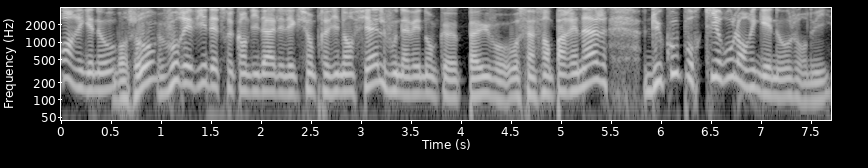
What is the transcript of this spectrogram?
Henri Guénaud. Bonjour. Vous rêviez d'être candidat à l'élection présidentielle. Vous n'avez donc euh, pas eu vos, vos 500 parrainages. Du coup, pour qui roule Henri Guénaud aujourd'hui?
